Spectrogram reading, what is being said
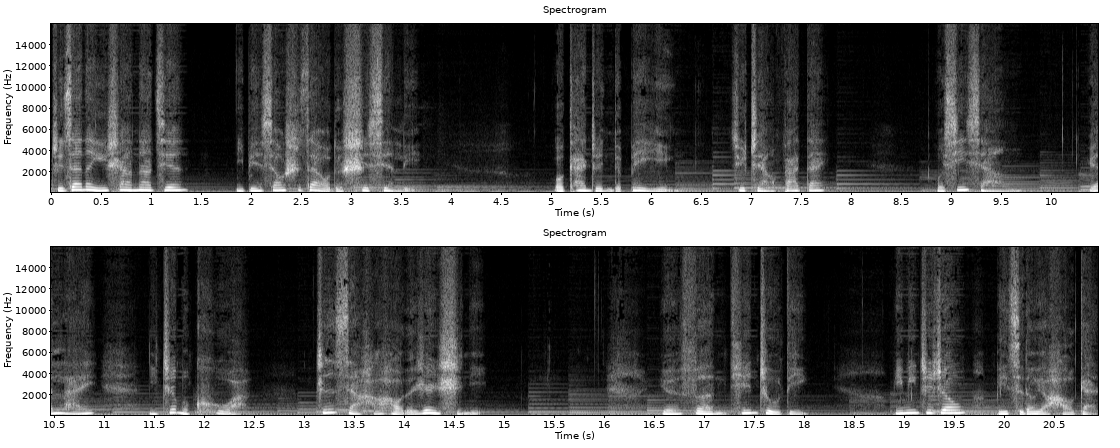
只在那一刹那间，你便消失在我的视线里。我看着你的背影，就这样发呆。我心想，原来你这么酷啊！真想好好的认识你。缘分天注定，冥冥之中彼此都有好感，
